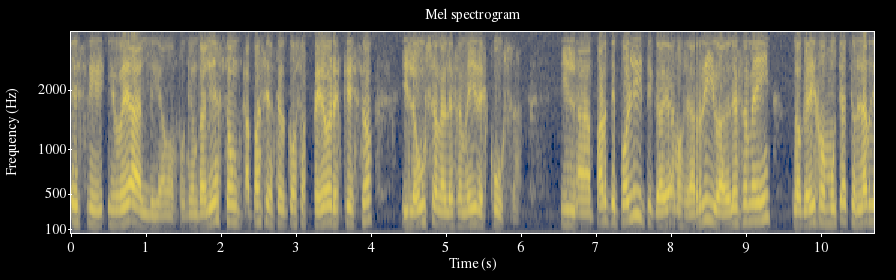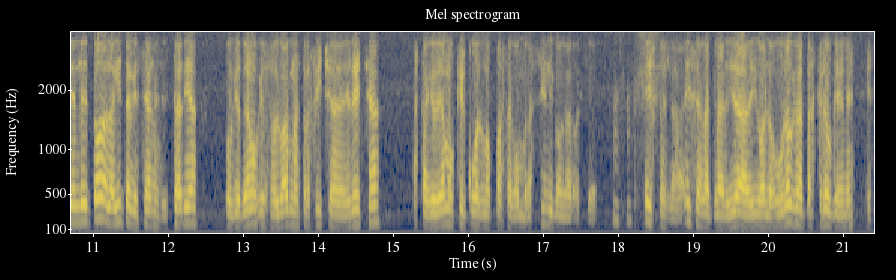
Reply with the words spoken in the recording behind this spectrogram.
es, es, irreal, digamos, porque en realidad son capaces de hacer cosas peores que eso y lo usan al FMI de excusa. Y la parte política, digamos, de arriba del FMI, lo que dijo muchachos, lárguenle toda la guita que sea necesaria, porque tenemos que salvar nuestra ficha de derecha hasta que veamos qué cuernos pasa con Brasil y con la región. esa, es la, esa es la claridad, digo, los burócratas creo que en este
